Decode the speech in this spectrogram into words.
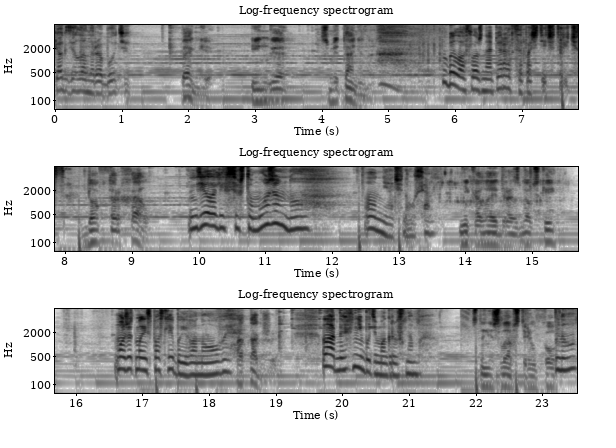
Как дела на работе? Пегги, Инга Сметанина, Была сложная операция почти 4 часа. доктор Хал, Делали все, что можем, но он не очнулся. Николай Дроздовский, Может, мы и спасли бы его, но, увы. а также Ладно, не будем о грустном. Станислав Стрелков Ну?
